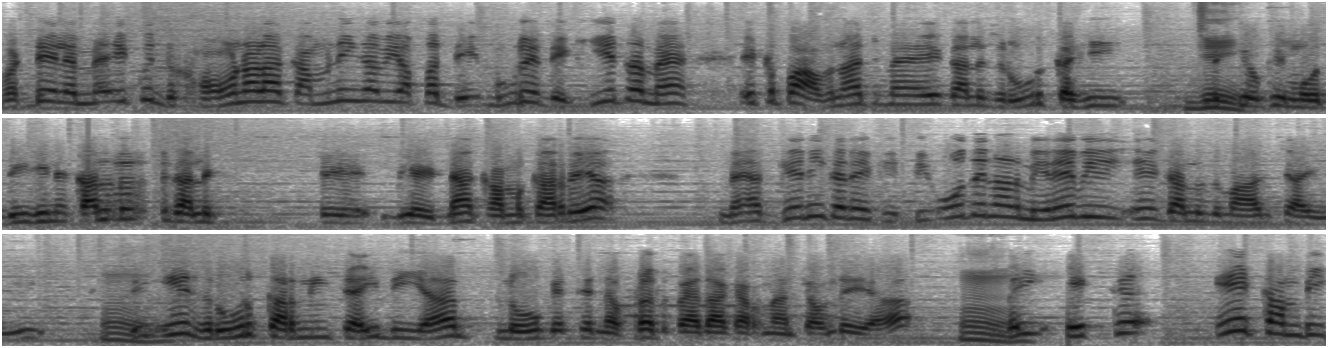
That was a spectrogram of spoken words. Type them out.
ਵੱਡੇ ਲੰਮੇ ਇਹ ਕੋਈ ਦਿਖਾਉਣ ਵਾਲਾ ਕੰਮ ਨਹੀਂਗਾ ਵੀ ਆਪਾਂ ਮੂਹਰੇ ਦੇਖੀਏ ਤਾਂ ਮੈਂ ਇੱਕ ਭਾਵਨਾ 'ਚ ਮੈਂ ਇਹ ਗੱਲ ਜ਼ਰੂਰ ਕਹੀ ਕਿਉਂਕਿ ਮੋਦੀ ਜੀ ਨੇ ਕੱਲ ਗੱਲ ਕੀਤੀ ਵੀ ਇੰਨਾ ਕੰਮ ਕਰ ਰਿਹਾ ਮੈਂ ਅੱਗੇ ਨਹੀਂ ਕਦੇ ਕੀਤੀ। ਉਹਦੇ ਨਾਲ ਮੇਰੇ ਵੀ ਇਹ ਗੱਲ ਦਿਮਾਗ 'ਚ ਆਈ ਵੀ ਇਹ ਜ਼ਰੂਰ ਕਰਨੀ ਚਾਹੀਦੀ ਆ ਲੋਕ ਇੱਥੇ ਨਫ਼ਰਤ ਪੈਦਾ ਕਰਨਾ ਚਾਹੁੰਦੇ ਆ। ਬਈ ਇੱਕ ਇਹ ਕੰਮ ਵੀ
